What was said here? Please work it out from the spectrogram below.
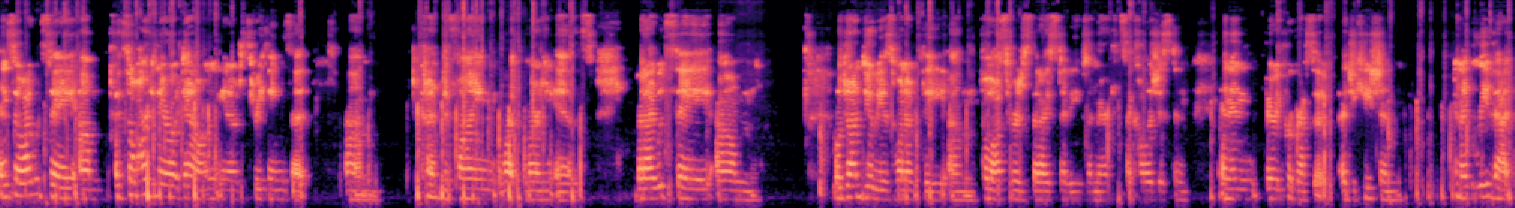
And so I would say um, it's so hard to narrow it down, you know, to three things that um, kind of define what learning is. But I would say, um, well, John Dewey is one of the um, philosophers that I study. He's an American psychologist and, and in very progressive education. And I believe that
